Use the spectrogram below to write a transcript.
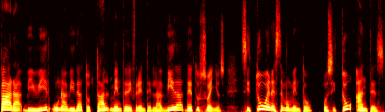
para vivir una vida totalmente diferente, la vida de tus sueños. Si tú en este momento o si tú antes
